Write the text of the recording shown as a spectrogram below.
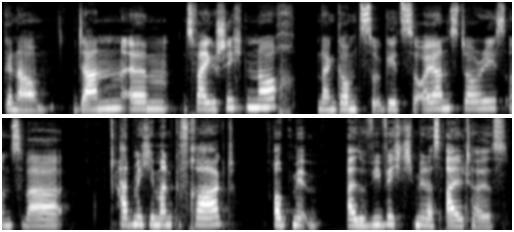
Genau. Dann ähm, zwei Geschichten noch. Dann geht es zu euren Stories. Und zwar hat mich jemand gefragt, ob mir, also wie wichtig mir das Alter ist.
